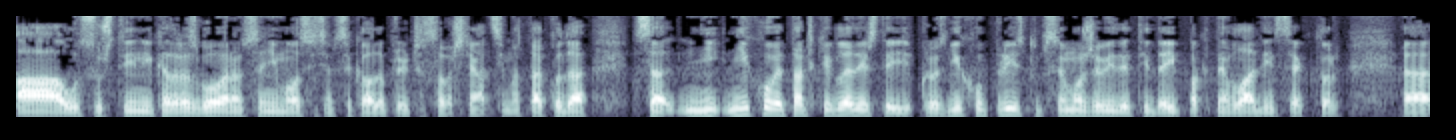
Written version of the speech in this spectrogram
a u suštini kad razgovaram sa njima osjećam se kao da pričam sa vršnjacima. Tako da sa njihove tačke gledišta i kroz njihov pristup se može videti da ipak nevladin sektor e,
